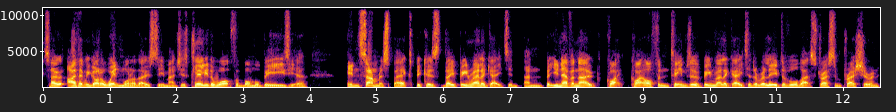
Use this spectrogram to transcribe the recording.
So I think we've got to win one of those two matches. Clearly, the Watford one will be easier in some respects because they've been relegated, and but you never know. Quite quite often, teams who have been relegated are relieved of all that stress and pressure and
